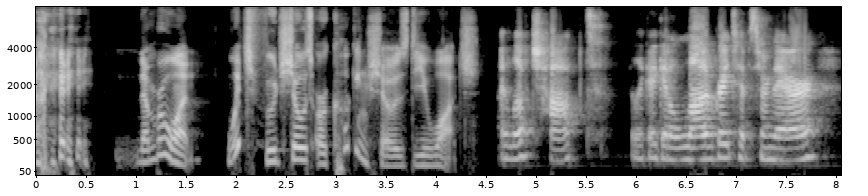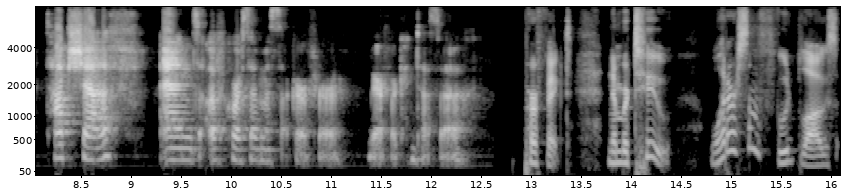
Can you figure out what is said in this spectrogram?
Okay. Number one, which food shows or cooking shows do you watch? I love Chopped feel like I get a lot of great tips from there. Top Chef, and of course, I'm a sucker for Barefoot Contessa. Perfect. Number two, what are some food blogs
